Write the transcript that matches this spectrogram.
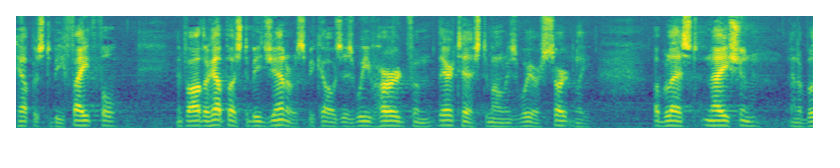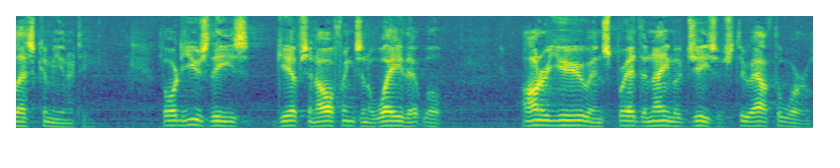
help us to be faithful, and Father, help us to be generous because as we've heard from their testimonies, we are certainly a blessed nation and a blessed community. Lord, use these gifts and offerings in a way that will honor you and spread the name of Jesus throughout the world.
